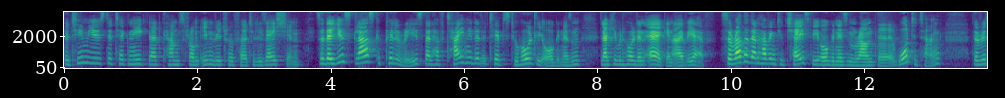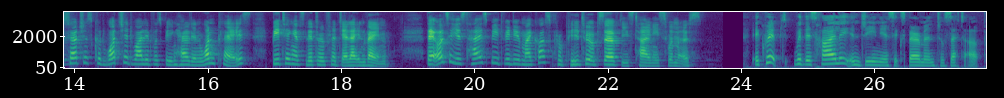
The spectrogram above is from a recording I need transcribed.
the team used a technique that comes from in vitro fertilization. So they used glass capillaries that have tiny little tips to hold the organism like you would hold an egg in IVF. So rather than having to chase the organism around the water tank, the researchers could watch it while it was being held in one place, beating its little flagella in vain. They also used high speed video microscopy to observe these tiny swimmers. Equipped with this highly ingenious experimental setup,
